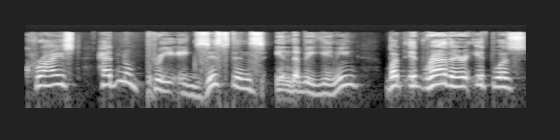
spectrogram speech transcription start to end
Christ had no pre existence in the beginning, but it rather it was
